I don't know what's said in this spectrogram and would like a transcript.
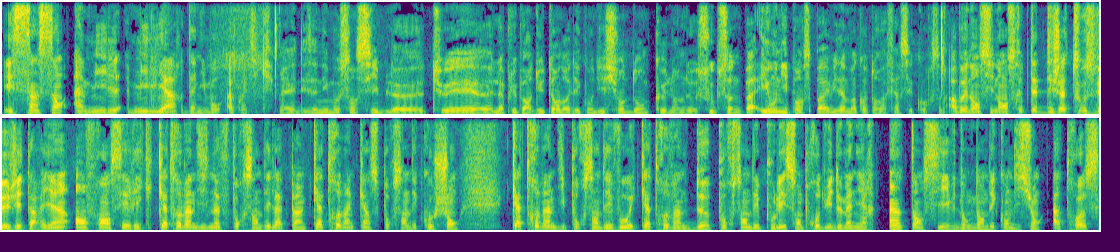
et 500 à 1000 milliards d'animaux aquatiques. des animaux sensibles euh, tués, euh, la plupart du temps dans des conditions donc que l'on ne soupçonne pas et on n'y pense pas évidemment quand on va faire ses courses. Ah ben non, sinon on serait peut-être déjà tous végétariens. En France, Eric, 99% des lapins, 95% des cochons, 90% des veaux et 82% des poulets sont produits de manière intensive, donc dans des conditions atroces.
